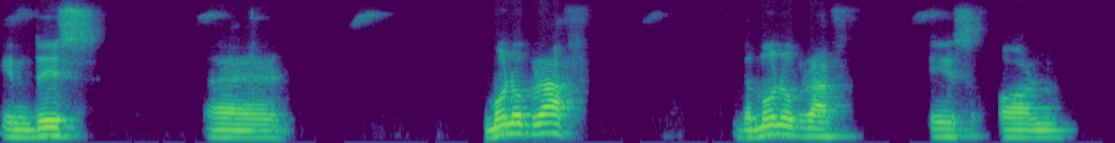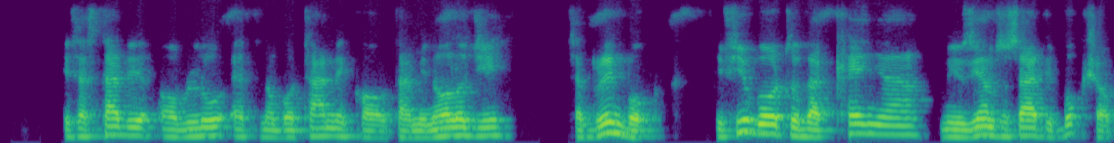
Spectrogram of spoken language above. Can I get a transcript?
in this uh, monograph. The monograph is on is a study of Luo ethnobotanical terminology. It's a green book. If you go to the Kenya Museum Society bookshop,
